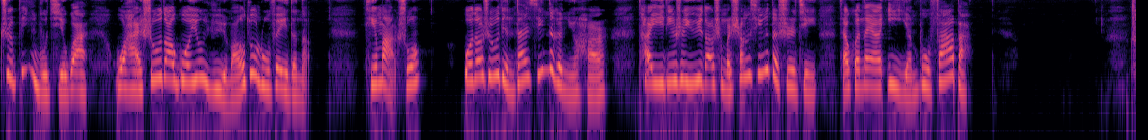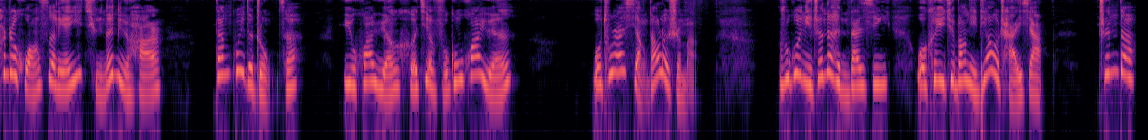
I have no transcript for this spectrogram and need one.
这并不奇怪，我还收到过用羽毛做路费的呢。天马说：“我倒是有点担心那个女孩，她一定是遇到什么伤心的事情，才会那样一言不发吧？”穿着黄色连衣裙的女孩，丹桂的种子，御花园和建福宫花园。我突然想到了什么。如果你真的很担心，我可以去帮你调查一下。真的，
